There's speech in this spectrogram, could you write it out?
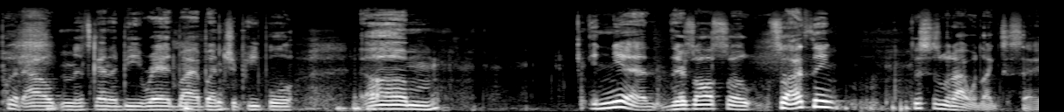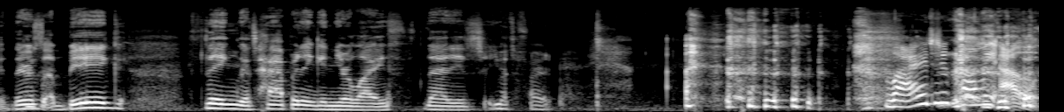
put out and it's going to be read by a bunch of people. Um and yeah, there's also so I think this is what I would like to say. There's mm-hmm. a big thing that's happening in your life that is you have to fart. Why did you call me out?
